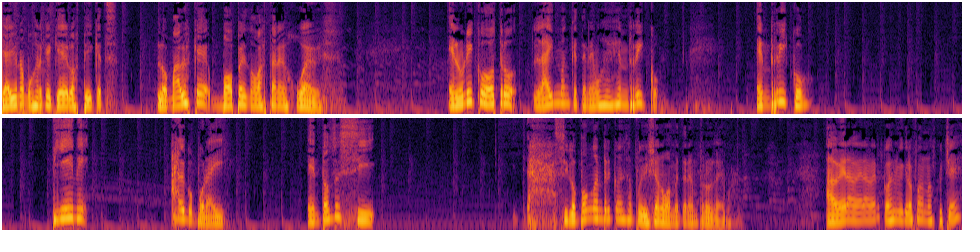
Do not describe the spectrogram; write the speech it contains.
Y hay una mujer que quiere los tickets. Lo malo es que Bopel no va a estar el jueves. El único otro lightman que tenemos es Enrico. Enrico tiene algo por ahí. Entonces, si si lo pongo a Enrico en esa posición, lo va a meter en problemas. A ver, a ver, a ver, coge el micrófono, no escuché.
